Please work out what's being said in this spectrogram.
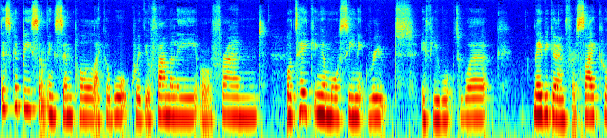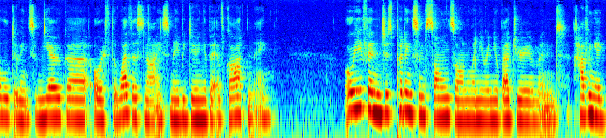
This could be something simple like a walk with your family or a friend, or taking a more scenic route if you walk to work, maybe going for a cycle, doing some yoga, or if the weather's nice, maybe doing a bit of gardening or even just putting some songs on when you're in your bedroom and having a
